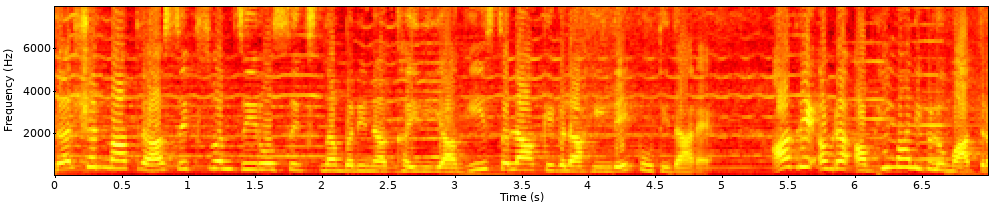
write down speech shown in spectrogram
ದರ್ಶನ್ ಮಾತ್ರ ಸಿಕ್ಸ್ ಒನ್ ಜೀರೋ ಸಿಕ್ಸ್ ನಂಬರಿನ ಖೈದಿಯಾಗಿ ಸಲಾಕೆಗಳ ಹಿಂದೆ ಕೂತಿದ್ದಾರೆ. ಆದ್ರೆ ಅವರ ಅಭಿಮಾನಿಗಳು ಮಾತ್ರ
